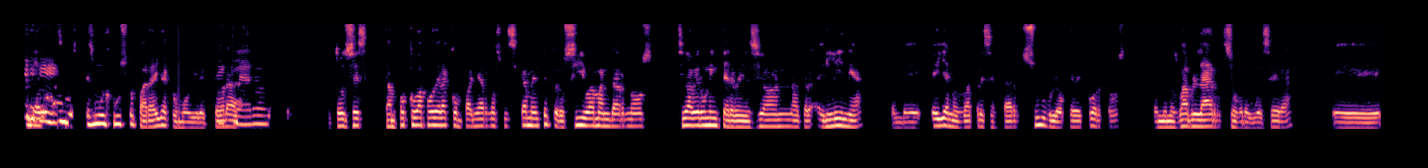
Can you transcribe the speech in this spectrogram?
es muy justo para ella como directora. claro. Entonces, tampoco va a poder acompañarnos físicamente, pero sí va a mandarnos, sí va a haber una intervención en línea donde ella nos va a presentar su bloque de cortos, donde nos va a hablar sobre Huesera. Eh,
